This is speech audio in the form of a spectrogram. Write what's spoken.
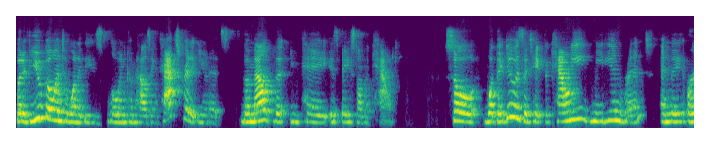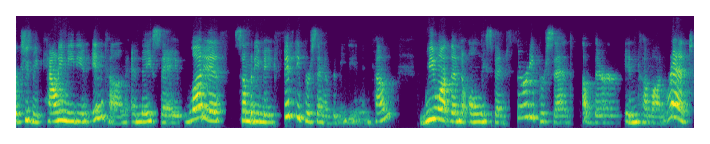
But if you go into one of these low income housing tax credit units, the amount that you pay is based on the county. So what they do is they take the county median rent and they, or excuse me, county median income, and they say, what if somebody made 50% of the median income? We want them to only spend 30% of their income on rent.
